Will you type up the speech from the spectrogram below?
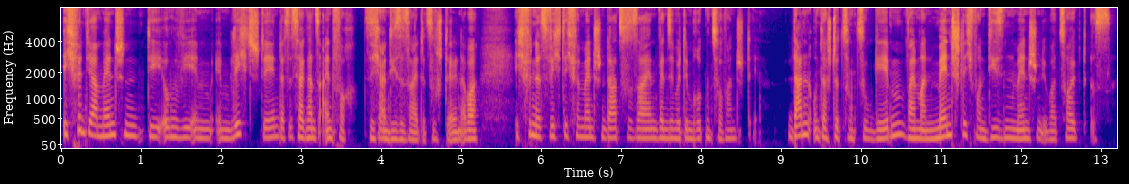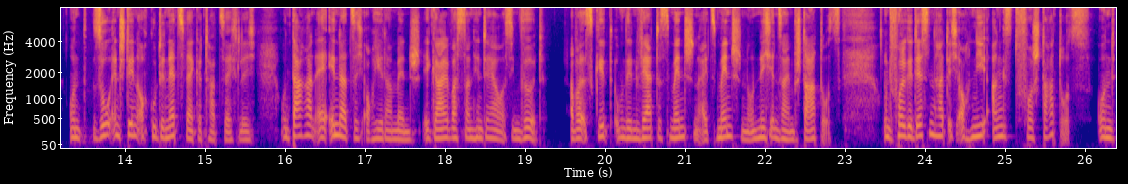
ich finde ja Menschen, die irgendwie im, im Licht stehen, das ist ja ganz einfach, sich an diese Seite zu stellen. Aber ich finde es wichtig für Menschen da zu sein, wenn sie mit dem Rücken zur Wand stehen. Dann Unterstützung zu geben, weil man menschlich von diesen Menschen überzeugt ist. Und so entstehen auch gute Netzwerke tatsächlich. Und daran erinnert sich auch jeder Mensch, egal was dann hinterher aus ihm wird. Aber es geht um den Wert des Menschen als Menschen und nicht in seinem Status. Und folgedessen hatte ich auch nie Angst vor Status. Und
